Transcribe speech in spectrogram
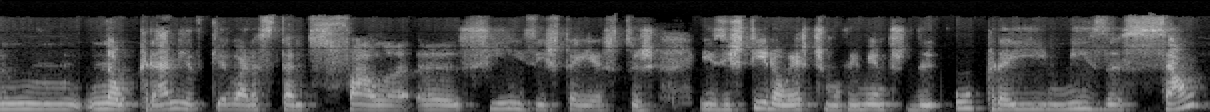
Um, na Ucrânia, de que agora tanto se fala, uh, sim, existem estes, existiram estes movimentos de ucrainização,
